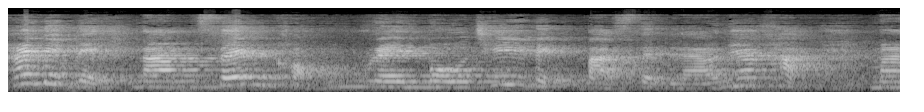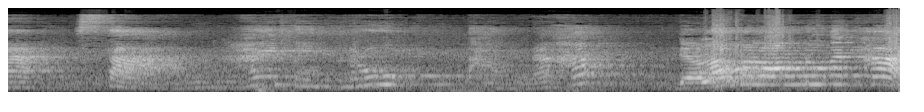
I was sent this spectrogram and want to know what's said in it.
ให้เด็กๆนำเส้นของเรนโบว์ที่เด็กตัดเสร็จแล้วเนี่ยค่ะ มาสารให้เป็นรูปเต่านะคะ เดี๋ยวเรามาลองดูกันค่ะ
